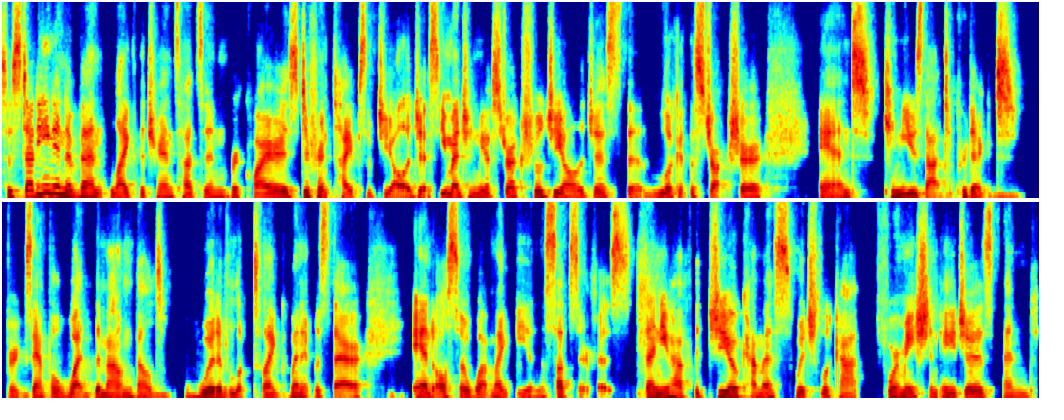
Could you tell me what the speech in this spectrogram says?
So, studying an event like the Trans Hudson requires different types of geologists. You mentioned we have structural geologists that look at the structure and can use that to predict for example, what the mountain belt would have looked like when it was there, and also what might be in the subsurface. Then you have the geochemists, which look at formation ages and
